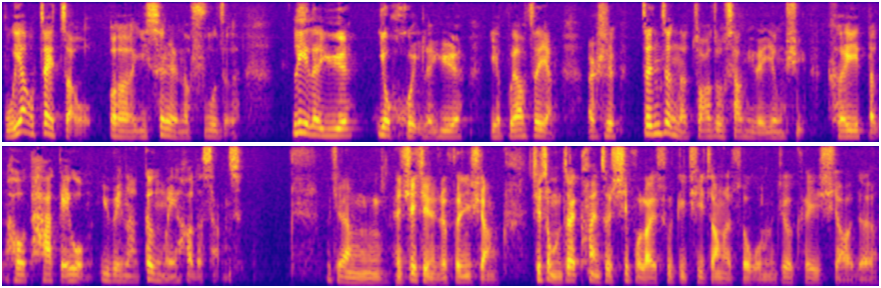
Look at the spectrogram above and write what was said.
不要再走，呃，以色列人的覆辙，立了约又毁了约，也不要这样，而是真正的抓住上帝的应许，可以等候他给我们预备那更美好的赏赐。我想很谢谢你的分享。其实我们在看这希伯来书第七章的时候，我们就可以晓得。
